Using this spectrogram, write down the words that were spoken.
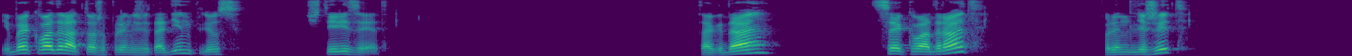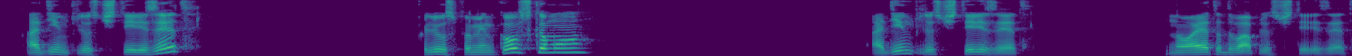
И b квадрат тоже принадлежит 1 плюс 4z. Тогда c квадрат принадлежит 1 плюс 4z плюс по Минковскому 1 плюс 4z. Ну а это 2 плюс 4z.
